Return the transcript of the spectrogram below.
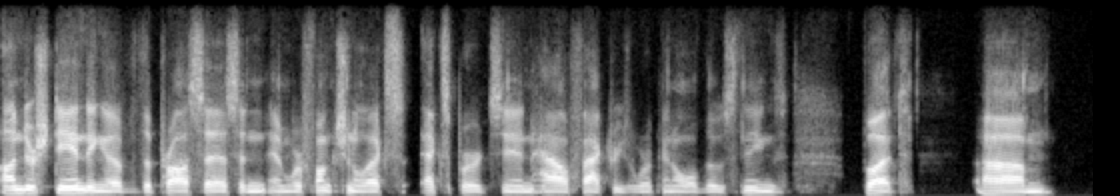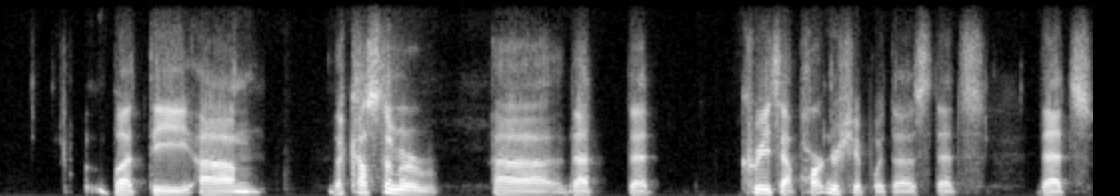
understanding of the process and, and we're functional ex- experts in how factories work and all of those things but um, but the um, the customer uh, that that creates that partnership with us that's that's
